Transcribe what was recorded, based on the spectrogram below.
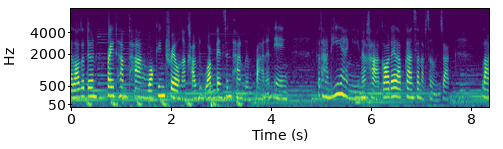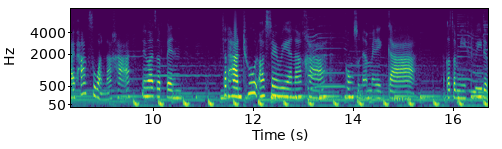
ดี๋ยวเราจะเดินไปทำทาง walking trail นะคะ หรือว่าเป็นเส้นทางเดินป่านั่นเอง สถานที่แห่งนี้นะคะ ก็ได้รับการสนับสนุนจากหลายภาคส่วนนะคะ ไม่ว่าจะเป็นสถานทูตออสเตรเลียนะคะกงสุลอเมริกา แล้วก็จะมี Free the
